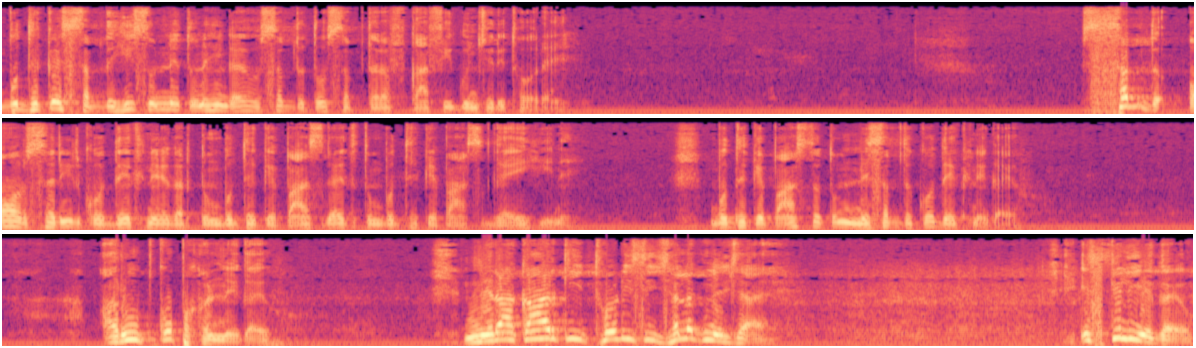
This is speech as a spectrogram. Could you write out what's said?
बुद्ध के शब्द ही सुनने तो नहीं गए हो, शब्द तो सब तरफ़ काफ़ी गुंजरित हो रहे हैं। शब्द और शरीर को देखने अगर तुम बुद्ध के पास गए तो तुम बुद्ध के पास गए ही नहीं। बुद्ध के पास तो तुम निशब्द को देखने गए हो, अरूप को पकड़ने गए हो। निराकार की थोड़ी सी झलक मिल जाए, इसके लिए गए हो।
